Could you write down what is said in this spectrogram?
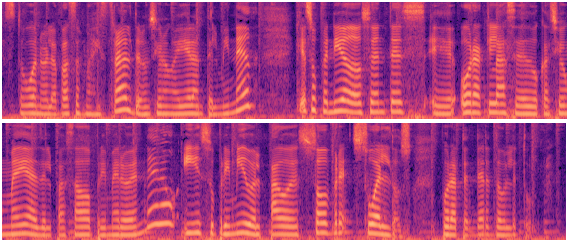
Esto, bueno, la paz es magistral. Denunciaron ayer ante el MINED que ha suspendido a docentes eh, hora clase de educación media desde el pasado primero de enero y suprimido el pago de sobresueldos por atender doble turno.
